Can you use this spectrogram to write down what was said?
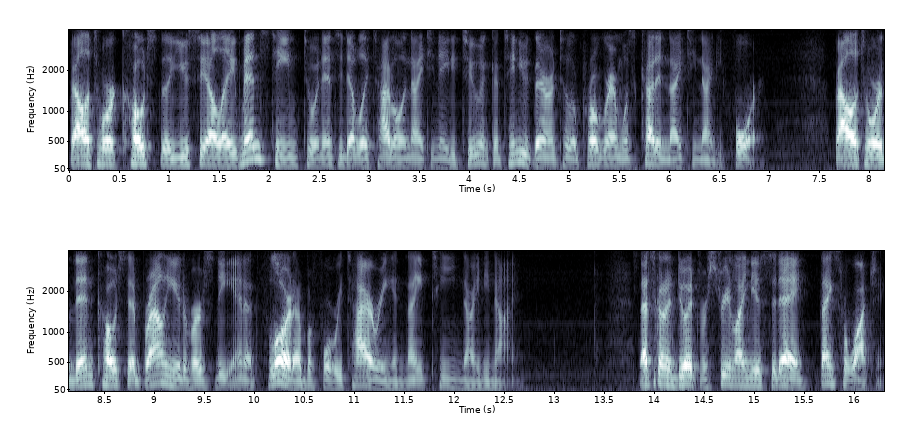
Ballatore coached the UCLA men's team to an NCAA title in 1982 and continued there until the program was cut in 1994. Ballatore then coached at Brown University and at Florida before retiring in 1999. That's going to do it for Streamline News today. Thanks for watching.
